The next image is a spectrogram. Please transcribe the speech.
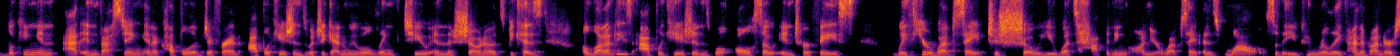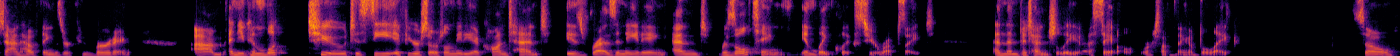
looking in, at investing in a couple of different applications, which again, we will link to in the show notes, because a lot of these applications will also interface with your website to show you what's happening on your website as well, so that you can really kind of understand how things are converting. Um, and you can look too to see if your social media content is resonating and resulting in link clicks to your website and then potentially a sale or something of the like. So,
